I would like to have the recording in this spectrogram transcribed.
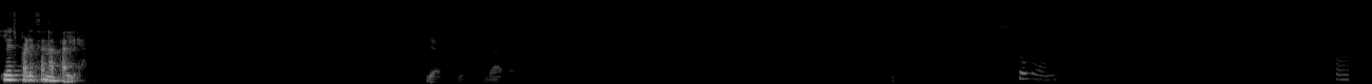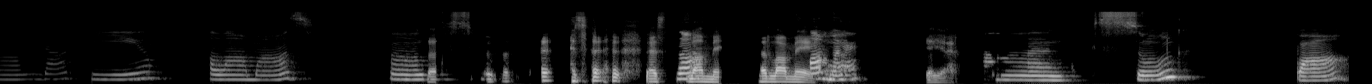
les parece a Natalia? Daki llamas uh, That's No. lame. Not lame. lama, Yeah, yeah. uh, sung, pa,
